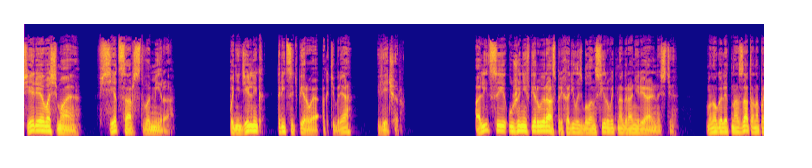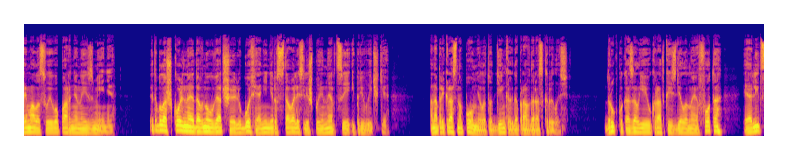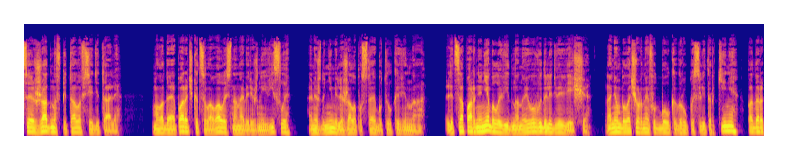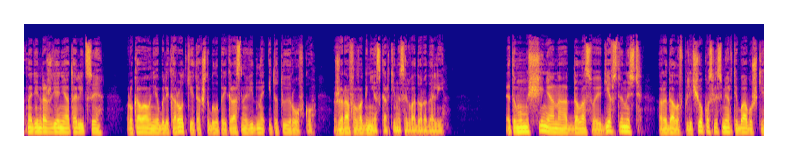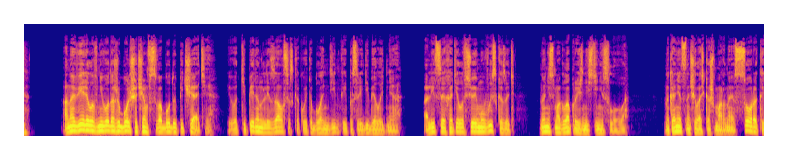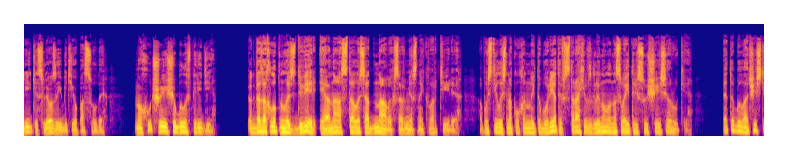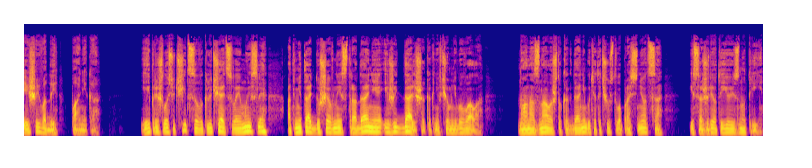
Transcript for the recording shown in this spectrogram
Серия восьмая. Все царства мира. Понедельник, 31 октября, вечер. Алиции уже не в первый раз приходилось балансировать на грани реальности. Много лет назад она поймала своего парня на измене. Это была школьная, давно увядшая любовь, и они не расставались лишь по инерции и привычке. Она прекрасно помнила тот день, когда правда раскрылась. Друг показал ей украдкой сделанное фото — и Алиция жадно впитала все детали. Молодая парочка целовалась на набережной Вислы, а между ними лежала пустая бутылка вина. Лица парня не было видно, но его выдали две вещи. На нем была черная футболка группы Слитер Кини, подарок на день рождения от Алиции. Рукава у нее были короткие, так что было прекрасно видно и татуировку — жирафа в огне с картины Сальвадора Дали. Этому мужчине она отдала свою девственность, рыдала в плечо после смерти бабушки. Она верила в него даже больше, чем в свободу печати. И вот теперь он лизался с какой-то блондинкой посреди бела дня. Алиция хотела все ему высказать, но не смогла произнести ни слова. Наконец началась кошмарная ссора, крики, слезы и битье посуды. Но худшее еще было впереди. Когда захлопнулась дверь, и она осталась одна в их совместной квартире — опустилась на кухонный табурет и в страхе взглянула на свои трясущиеся руки. Это была чистейшей воды паника. Ей пришлось учиться выключать свои мысли, отметать душевные страдания и жить дальше, как ни в чем не бывало. Но она знала, что когда-нибудь это чувство проснется и сожрет ее изнутри.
